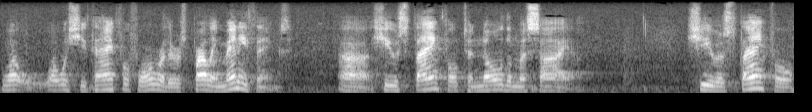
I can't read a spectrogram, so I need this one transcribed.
what, what was she thankful for? Well, there was probably many things. Uh, she was thankful to know the Messiah. She was thankful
